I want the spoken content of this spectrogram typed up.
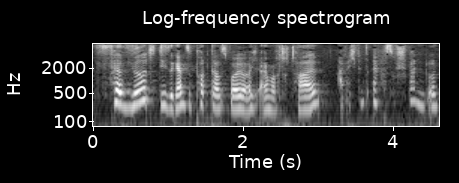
verwirrt diese ganze Podcast-Folge euch einfach total. Aber ich finde es einfach so spannend und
